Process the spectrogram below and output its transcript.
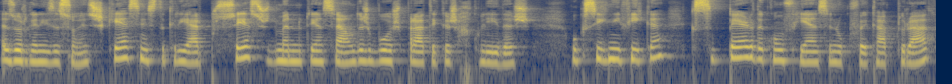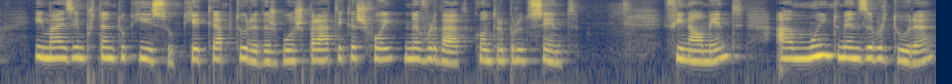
As organizações esquecem-se de criar processos de manutenção das boas práticas recolhidas, o que significa que se perde a confiança no que foi capturado e mais importante do que isso, que a captura das boas práticas foi, na verdade, contraproducente. Finalmente, há muito menos abertura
